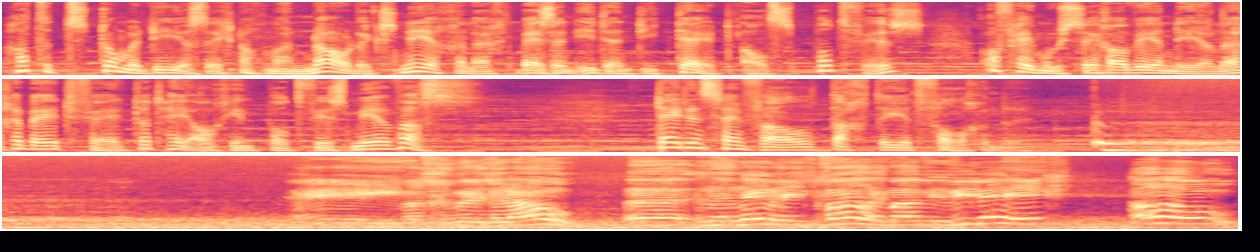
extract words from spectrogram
had het stomme dier zich nog maar nauwelijks neergelegd... bij zijn identiteit als potvis... of hij moest zich alweer neerleggen bij het feit dat hij al geen potvis meer was. Tijdens zijn val dacht hij het volgende... Hé, hey, wat gebeurt er nou? Uh, neem me niet kwalijk, maar wie, ben ik? Hallo,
